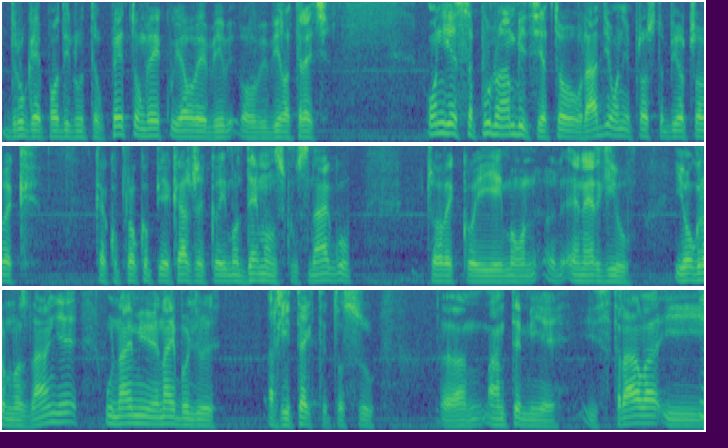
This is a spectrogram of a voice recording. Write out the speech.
druga je podignuta u petom veku i je, ovo bi bila treća. On je sa puno ambicija to uradio, on je prosto bio čovek, kako Prokopije kaže, koji je imao demonsku snagu, čovek koji je imao energiju i ogromno znanje, unajmio je najbolje arhitekte, to su um, Antemije iz Strala i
